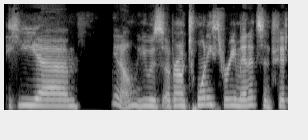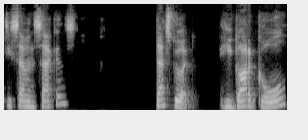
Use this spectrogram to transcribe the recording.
He um, you know, he was around 23 minutes and 57 seconds. That's good. He got a goal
